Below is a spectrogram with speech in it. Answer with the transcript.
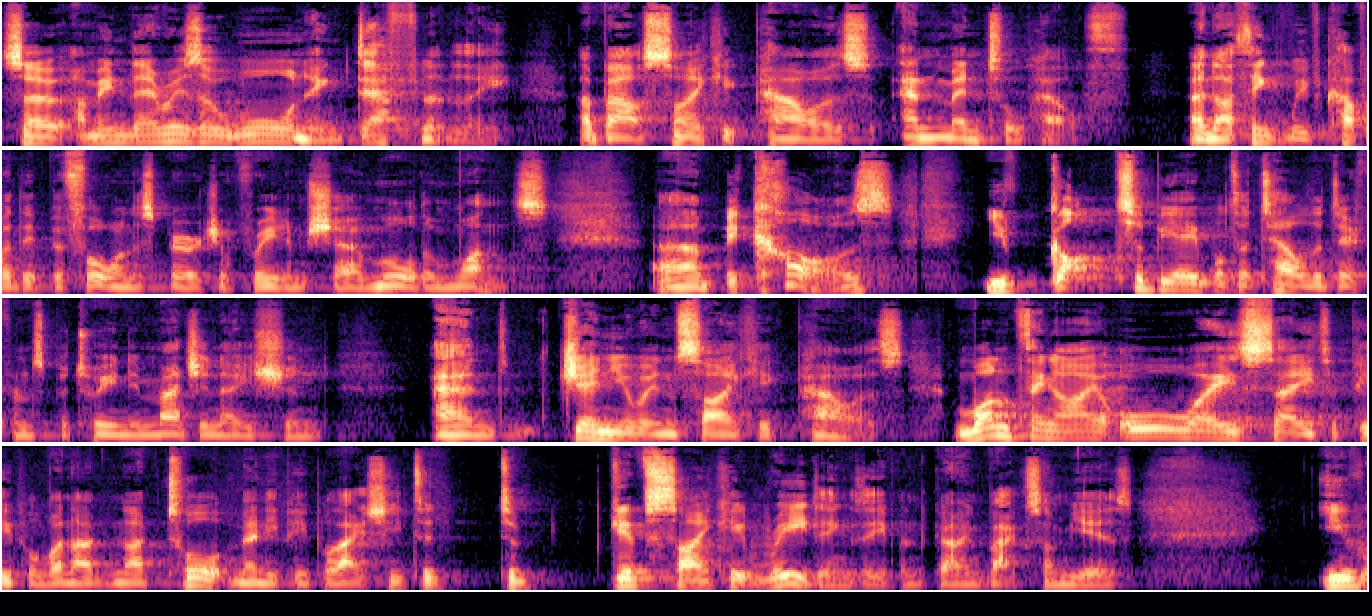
So, I mean, there is a warning, definitely, about psychic powers and mental health. And I think we've covered it before on the Spiritual Freedom Show more than once. Um, because you've got to be able to tell the difference between imagination and genuine psychic powers. And one thing I always say to people when I've, and I've taught many people actually to, to give psychic readings, even going back some years, you've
